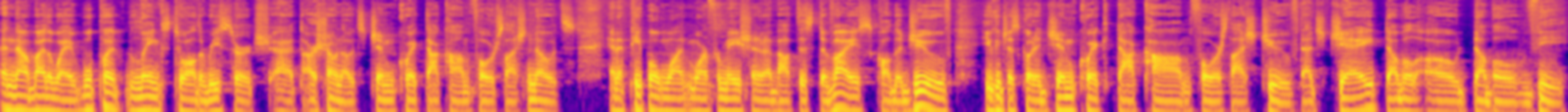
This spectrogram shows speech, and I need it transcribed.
And now, by the way, we'll put links to all the research at our show notes, jimkwik.com forward slash notes. And if people want more information about this device called the Joovv, you could just go to jimkwik.com forward slash Joovv. That's J O O V,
